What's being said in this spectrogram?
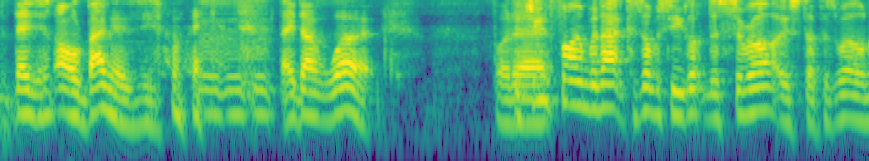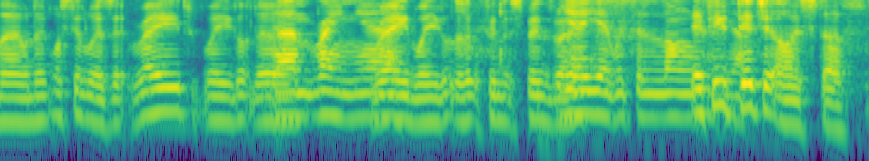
They're just old bangers. You know, what I mean? they don't work. But Did uh, you find with that because obviously you got the Serato stuff as well now? And what's the other one? Is it Raid where you got the um, Rane yeah Rane where you got the little thing that spins around? yeah yeah with the long If you yeah. digitise stuff,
